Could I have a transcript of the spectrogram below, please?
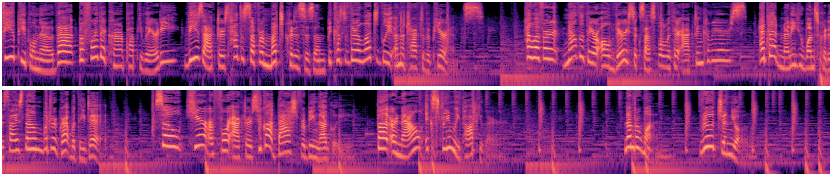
Few people know that, before their current popularity, these actors had to suffer much criticism because of their allegedly unattractive appearance. However, now that they are all very successful with their acting careers, I bet many who once criticized them would regret what they did. So, here are four actors who got bashed for being ugly, but are now extremely popular. Number 1. Ryu Jun-yeol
